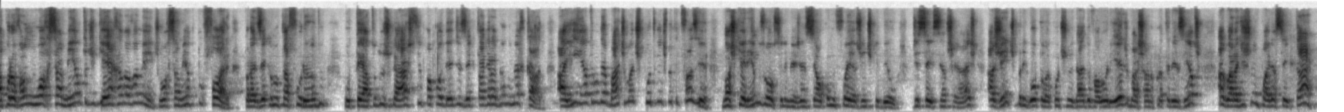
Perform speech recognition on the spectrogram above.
aprovar um orçamento de guerra novamente, um orçamento por fora, para dizer que não está furando o teto dos gastos e para poder dizer que está agradando o mercado. Aí entra um debate, uma disputa que a gente vai ter que fazer. Nós queremos o auxílio emergencial, como foi a gente que deu, de 600 reais. A gente brigou pela continuidade do valor e eles baixaram para 300. Agora, a gente não pode aceitar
